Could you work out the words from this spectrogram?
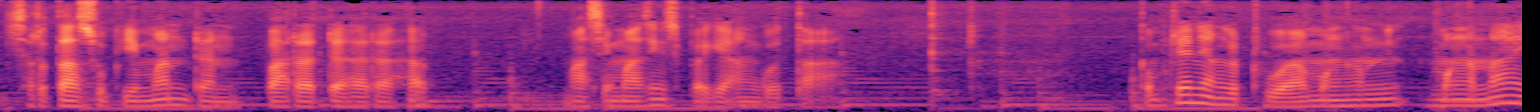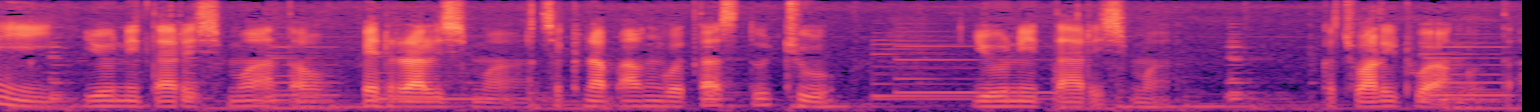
serta Sukiman dan para daharahap masing-masing sebagai anggota. Kemudian yang kedua mengenai unitarisme atau federalisme. Segenap anggota setuju unitarisme kecuali dua anggota.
